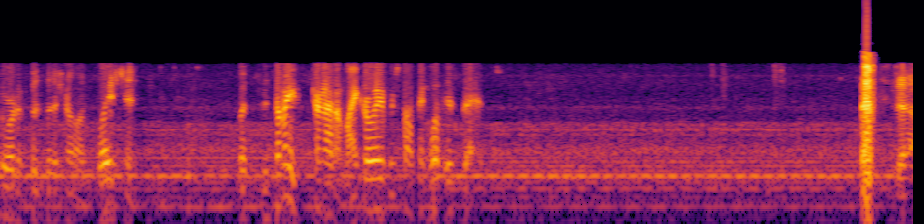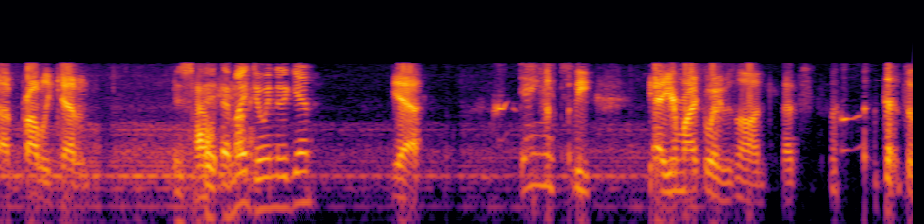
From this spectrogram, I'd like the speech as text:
sort of positional inflation. But did somebody turn on a microwave or something? What is that? Uh, probably Kevin. Is, Oh, am I doing it again? Yeah. Dang it! The, yeah, your microwave is on. That's that's a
